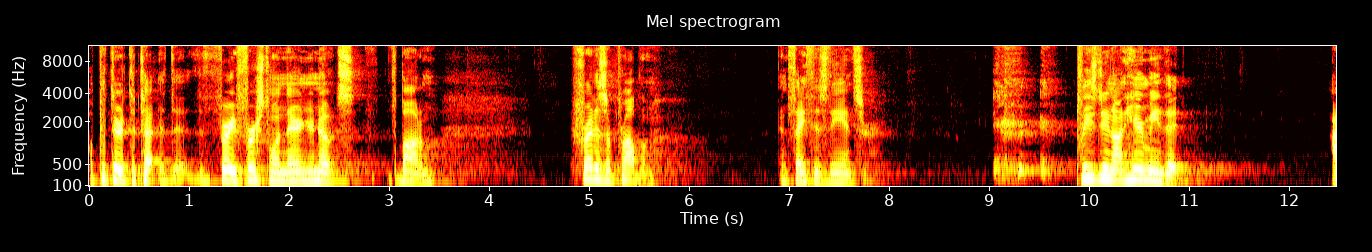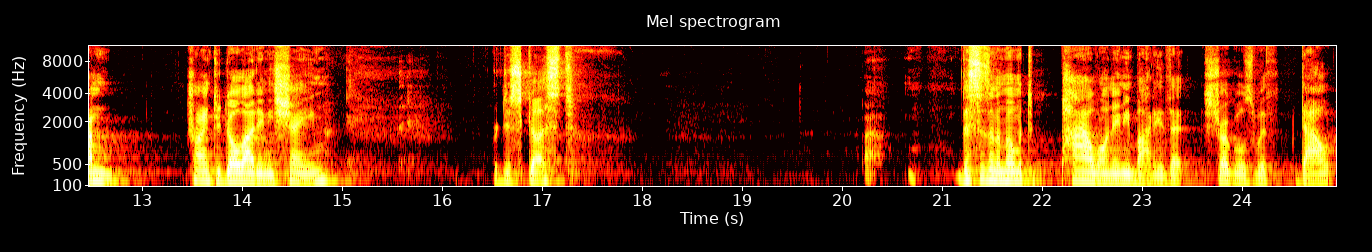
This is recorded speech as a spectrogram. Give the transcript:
I'll put there at the, t- the very first one there in your notes at the bottom. Fret is a problem, and faith is the answer. Please do not hear me that I'm trying to dole out any shame or disgust. This isn't a moment to pile on anybody that struggles with doubt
